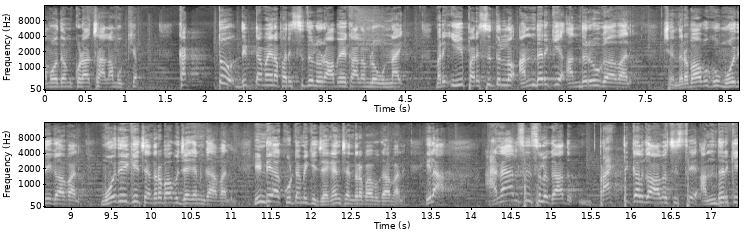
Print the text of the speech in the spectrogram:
ఆమోదం కూడా చాలా ముఖ్యం. కట్టు దిట్టమైన పరిస్థితులు రాబోయే కాలంలో ఉన్నాయి. మరి ఈ పరిస్థితుల్లో అందరికీ అందరూ కావాలి. చంద్రబాబుకు మోదీ కావాలి. మోదీకి చంద్రబాబు జగన్ కావాలి. ఇండియా కూటమికి జగన్ చంద్రబాబు కావాలి. ఇలా అనాలిసిస్లు కాదు ప్రాక్టికల్గా ఆలోచిస్తే అందరికీ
